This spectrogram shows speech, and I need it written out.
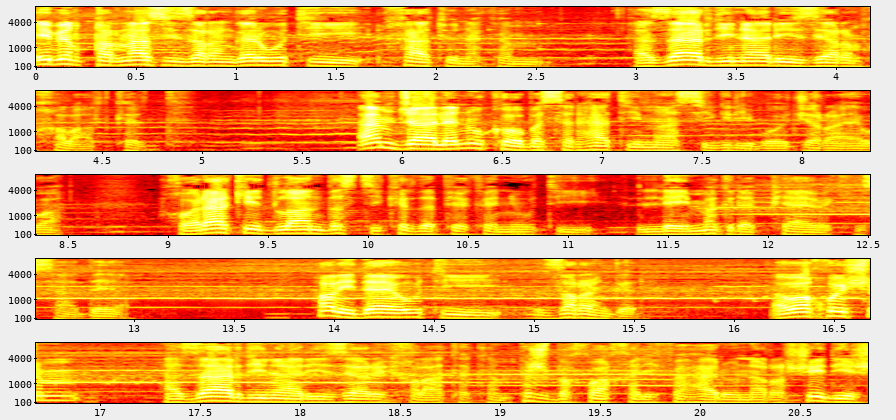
ئێبن قڕناسی زەڕەنگەر وتی خاتونەکەم هزار دیناری زێڕم خەڵات کرد ئەم جا لە نوکەوە بەسەرهاتی ماسیگری بۆ جێڕایەوە خۆراکی دڵان دەستی کردە پێکەنیوتی لی مەگرە پیاوێکی سادەیە هەڵی دایوتی زەڕەنگەر ئەوە خۆشم هزار دیناری زێڕی خڵاتەکەم پشت بەخوا خەلیفە هارو نەڕەشیدیش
